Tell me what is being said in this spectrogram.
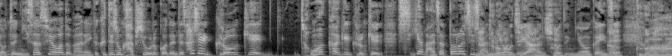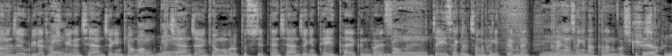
어떤 이사 수요가 더 많으니까 그때 좀 값이 오를 거든데 사실 그렇게 정확하게 그렇게 시기가 맞아 떨어지지 네, 않는 경우들이 많거든요. 그러니까, 그러니까, 이제 그거는 아, 물론 이제 우리가 가지고 네. 있는 제한적인 경험, 네, 그 네. 제한적인 경험으로부터 수집된 제한적인 데이터에 근거해서 네. 이제 의사 결정을 하기 때문에 네. 그런 현상이 나타나는 것이겠죠. 그렇군요.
